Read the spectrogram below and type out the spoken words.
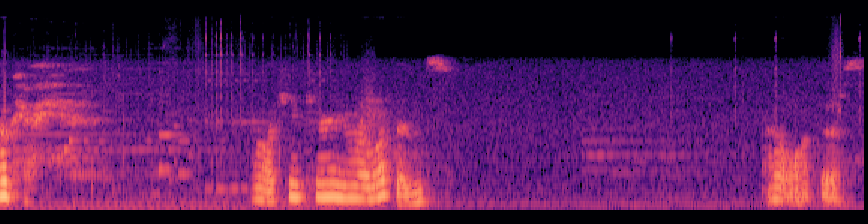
Okay. Oh, I can't carry any more weapons. I don't want this.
